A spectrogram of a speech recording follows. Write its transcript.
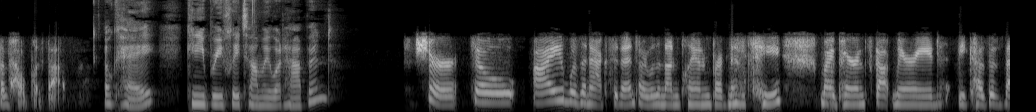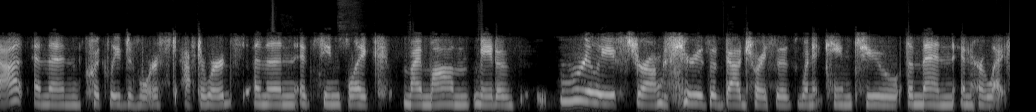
of help with that. Okay. Can you briefly tell me what happened? Sure. So I was an accident. I was an unplanned pregnancy. My parents got married because of that and then quickly divorced afterwards. And then it seems like my mom made a really strong series of bad choices when it came to the men in her life.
